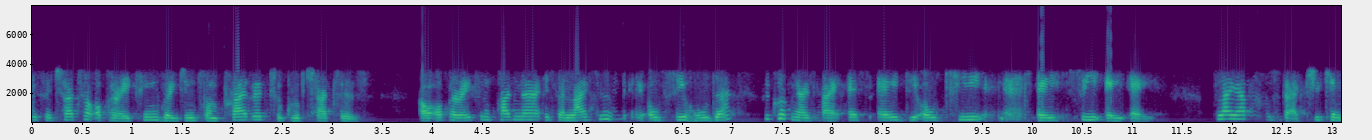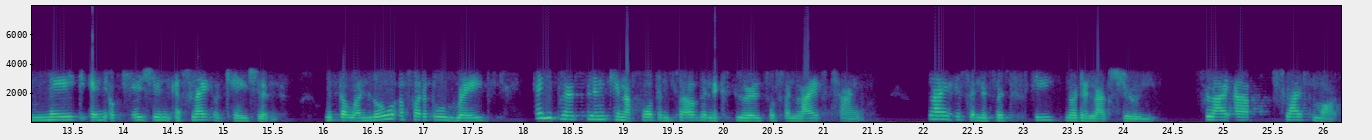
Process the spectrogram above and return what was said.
is a charter operating ranging from private to group charters. Our operating partner is a licensed AOC holder recognized by SADOT and SACAA. Fly Up proves that you can make any occasion a flying occasion. With our low, affordable rates, any person can afford themselves an experience of a lifetime. Fly is a necessity, not a luxury. Fly up, fly smart.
